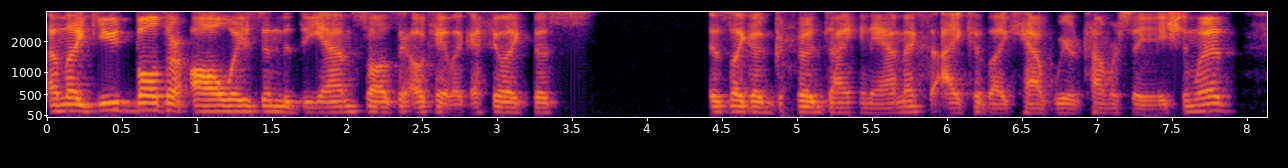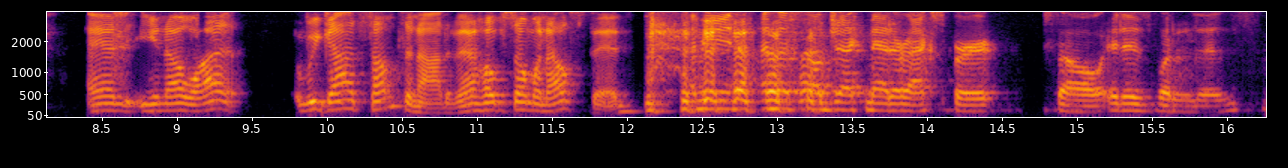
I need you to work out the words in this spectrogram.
And like you both are always in the DM. So I was like, okay, like I feel like this is like a good dynamic that I could like have weird conversation with. And you know what? We got something out of it. I hope someone else did. I mean, I'm a subject matter expert, so it is what it is.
